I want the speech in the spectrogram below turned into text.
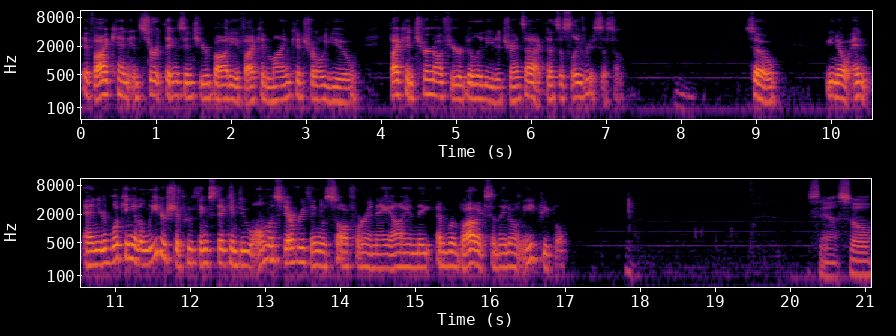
if I can insert things into your body, if I can mind control you, if I can turn off your ability to transact, that's a slavery system. So, you know, and and you're looking at a leadership who thinks they can do almost everything with software and AI and they and robotics and they don't need people. Yeah, so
